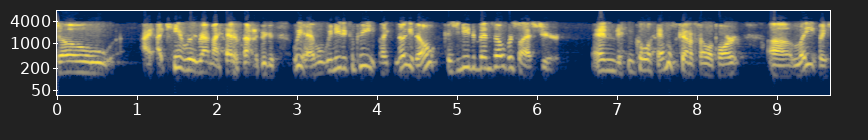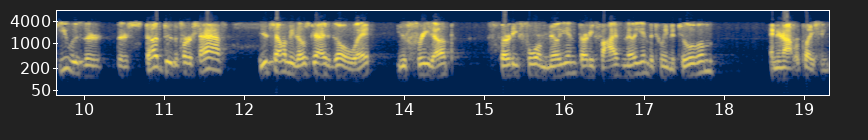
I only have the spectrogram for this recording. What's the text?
so I, I can't really wrap my head around it because we have what we need to compete. Like, no, you don't, because you needed Ben Zobrist last year, and, and Cole Hamels kind of fell apart uh, late, but he was their their stud through the first half. You're telling me those guys go away? You're freed up thirty four million, thirty five million between the two of them, and you're not replacing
